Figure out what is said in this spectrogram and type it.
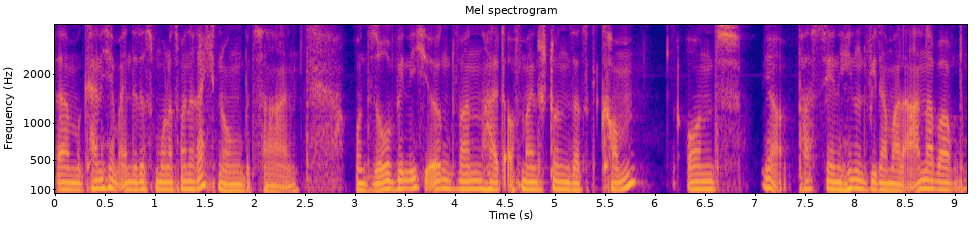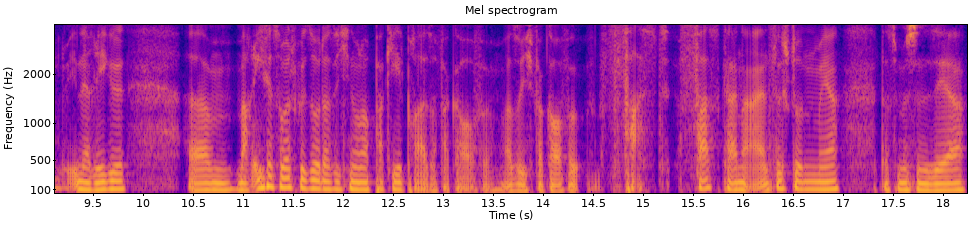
ähm, kann ich am Ende des Monats meine Rechnungen bezahlen. Und so bin ich irgendwann halt auf meinen Stundensatz gekommen und ja, passt den hin und wieder mal an, aber in der Regel ähm, mache ich das zum Beispiel so, dass ich nur noch Paketpreise verkaufe. Also ich verkaufe fast, fast keine Einzelstunden mehr. Das müssen sehr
